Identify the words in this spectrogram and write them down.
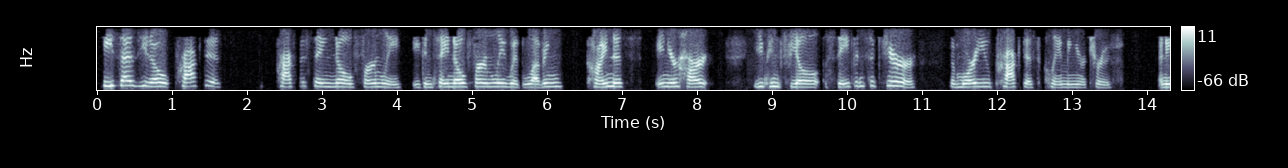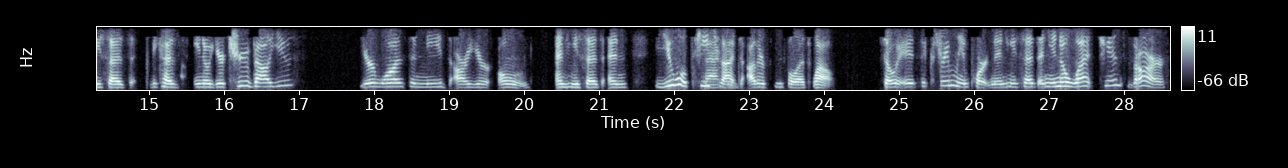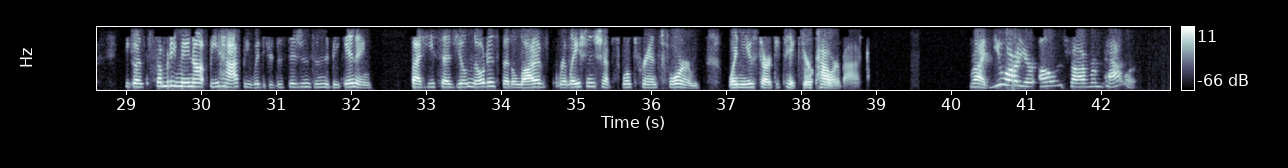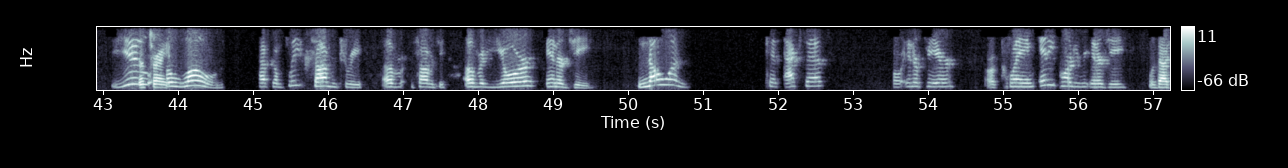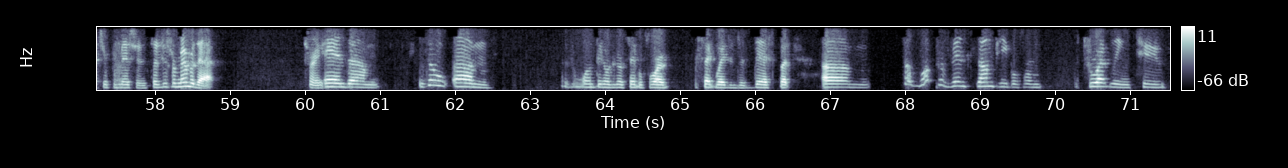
He says, you know, practice practice saying no firmly. You can say no firmly with loving kindness in your heart. You can feel safe and secure the more you practice claiming your truth. And he says, because, you know, your true values, your wants and needs are your own. And he says, and you will teach exactly. that to other people as well. So it's extremely important. And he says, and you know what? Chances are, he goes, somebody may not be happy with your decisions in the beginning, but he says you'll notice that a lot of relationships will transform when you start to take your power back. Right. You are your own sovereign power. You That's right. alone have complete sovereignty over sovereignty over your energy no one can access or interfere or claim any part of your energy without your permission. So just remember that. That's right. And um, so um, there's one thing I was going to say before I segued into this, but um, so what prevents some people from struggling to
